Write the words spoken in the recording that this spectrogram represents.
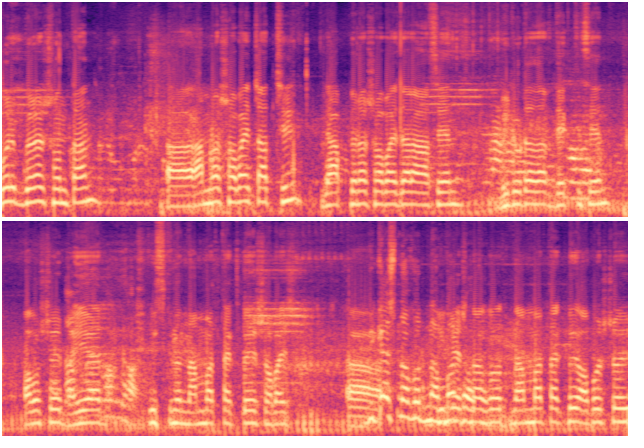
গরিব ঘরের সন্তান। আমরা সবাই চাচ্ছি যে আপনারা সবাই যারা আছেন ভিডিওটা যারা দেখতেছেন অবশ্যই ভাইয়ার স্ক্রিনের নাম্বার থাকবে সবাই আহ, বিকাশ নগর নাম্বার বিকাশ দেওয়া নগদ নাম্বার থাকবে। অবশ্যই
